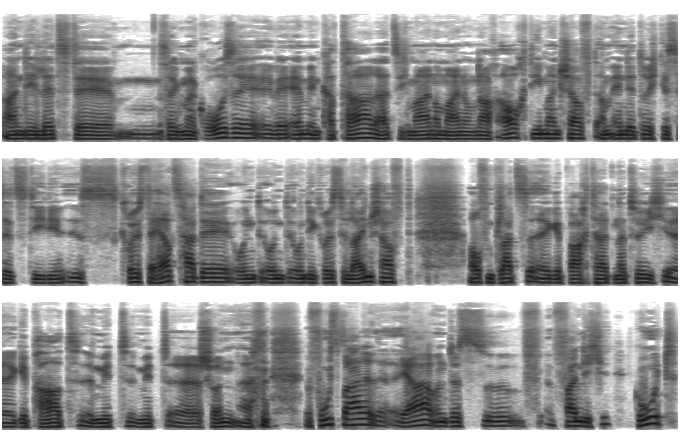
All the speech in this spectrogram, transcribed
an die letzte, sag ich mal, große WM in Katar. Da hat sich meiner Meinung nach auch die Mannschaft am Ende durchgesetzt, die, das größte Herz hatte und, und, und die größte Leidenschaft auf den Platz äh, gebracht hat. Natürlich äh, gepaart mit, mit äh, schon äh, Fußball, ja, und das äh, fand ich gut.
